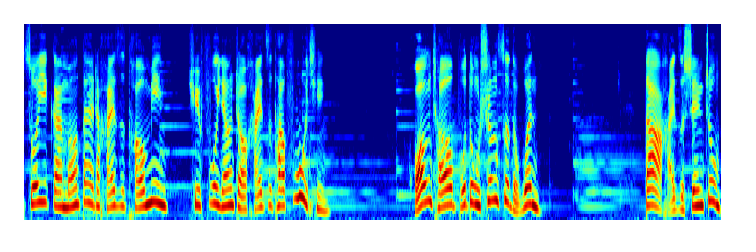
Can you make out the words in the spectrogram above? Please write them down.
所以赶忙带着孩子逃命去阜阳找孩子他父亲。”黄巢不动声色地问：“大孩子身重，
